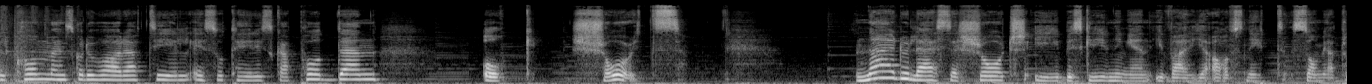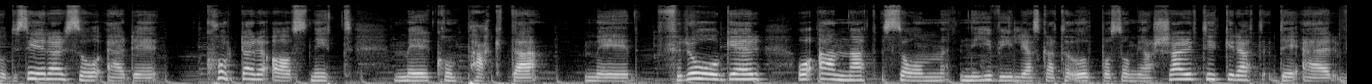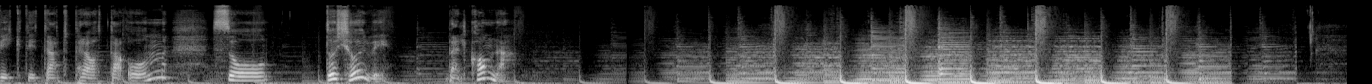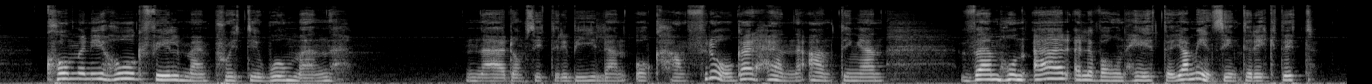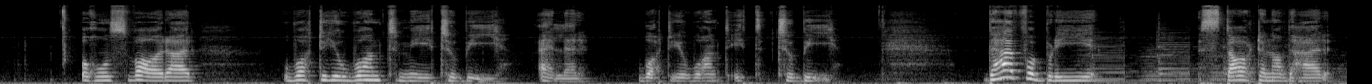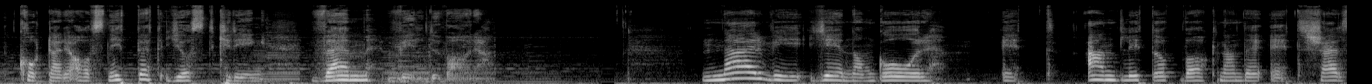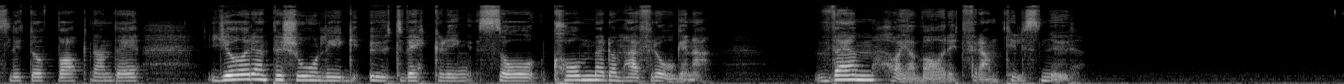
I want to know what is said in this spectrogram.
välkommen ska du vara till Esoteriska podden och Shorts. När du läser shorts i beskrivningen i varje avsnitt som jag producerar så är det kortare avsnitt, mer kompakta med frågor och annat som ni vill jag ska ta upp och som jag själv tycker att det är viktigt att prata om. Så då kör vi! Välkomna! Kommer ni ihåg filmen Pretty Woman? När de sitter i bilen och han frågar henne antingen vem hon är eller vad hon heter, jag minns inte riktigt. Och hon svarar What do you want me to be? Eller What you want it to be? Det här får bli starten av det här kortare avsnittet just kring Vem vill du vara? När vi genomgår ett andligt uppvaknande, ett själsligt uppvaknande, gör en personlig utveckling så kommer de här frågorna. Vem har jag varit fram tills nu?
